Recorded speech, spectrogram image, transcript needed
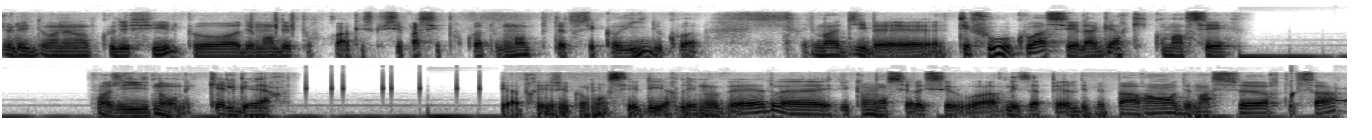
Je lui donne un coup de fil pour demander pourquoi, qu'est-ce qui s'est passé, pourquoi tout le monde, peut-être c'est Covid ou quoi? Il m'a dit, ben, t'es fou ou quoi, c'est la guerre qui commençait. Moi, j'ai dit non, mais quelle guerre? Après, j'ai commencé à lire les nouvelles, euh, j'ai commencé à recevoir les appels de mes parents, de ma sœur, tout ça.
